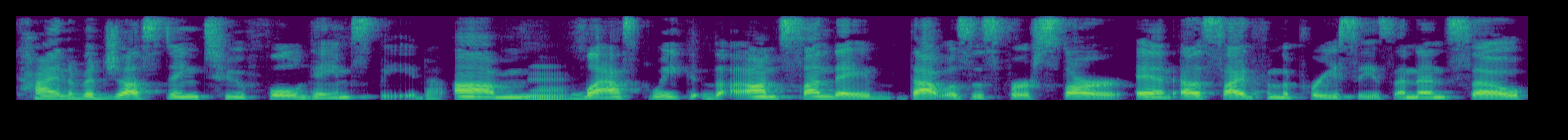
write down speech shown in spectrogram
kind of adjusting to full game speed. Um, mm. Last week on Sunday, that was his first start, and aside from the preseason, and so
